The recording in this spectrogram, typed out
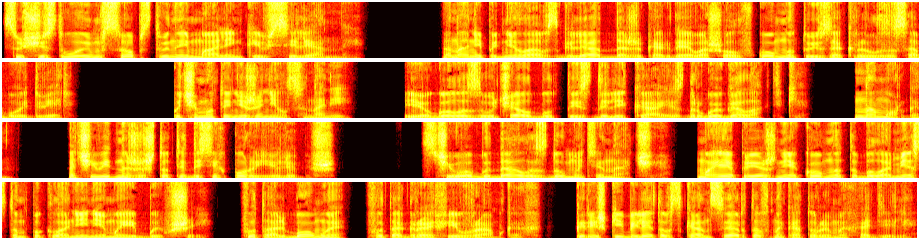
существуем в собственной маленькой вселенной. Она не подняла взгляд, даже когда я вошел в комнату и закрыл за собой дверь. «Почему ты не женился на ней?» Ее голос звучал будто издалека, из другой галактики. «На Морган. Очевидно же, что ты до сих пор ее любишь». С чего бы далось думать иначе? Моя прежняя комната была местом поклонения моей бывшей. Фотоальбомы, фотографии в рамках корешки билетов с концертов, на которые мы ходили,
